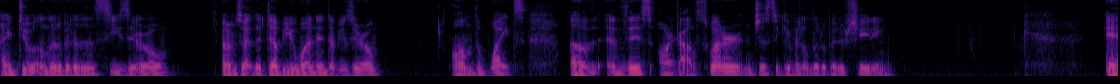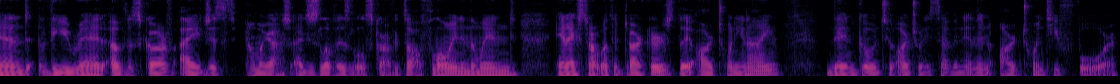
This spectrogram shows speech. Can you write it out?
I do a little bit of the C0, I'm sorry, the W1 and W0 on the whites of this Argyle sweater just to give it a little bit of shading. And the red of the scarf, I just, oh my gosh, I just love this little scarf. It's all flowing in the wind. And I start with the darkers, the R29, then go to R27 and then R24.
